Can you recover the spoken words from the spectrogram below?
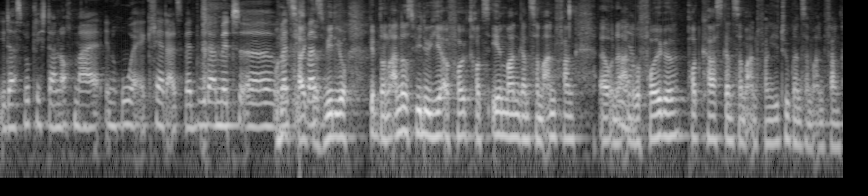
die das wirklich dann nochmal in Ruhe erklärt, als wenn du damit. Äh, Oder zeigt das Video. Es gibt noch ein anderes Video hier, Erfolg trotz Ehemann, ganz am Anfang. Äh, und eine ja. andere Folge, Podcast ganz am Anfang, YouTube ganz am Anfang.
